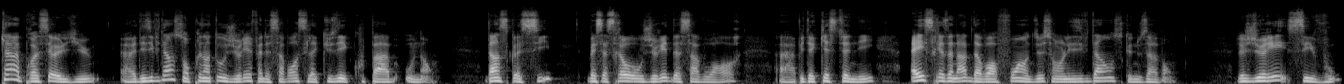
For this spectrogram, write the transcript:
quand un procès a lieu, euh, des évidences sont présentées au jury afin de savoir si l'accusé est coupable ou non. Dans ce cas-ci, ben, ce serait au jury de savoir puis de questionner est-ce raisonnable d'avoir foi en Dieu selon les évidences que nous avons? Le jury, c'est vous.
